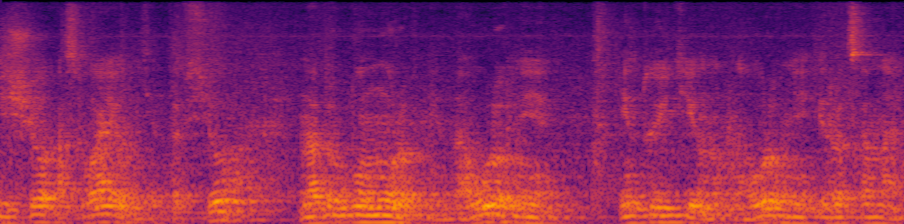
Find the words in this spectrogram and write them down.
еще осваивать это все на другом уровне, на уровне интуитивном, на уровне иррациональном.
